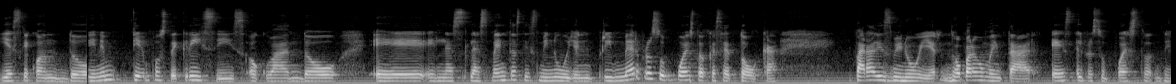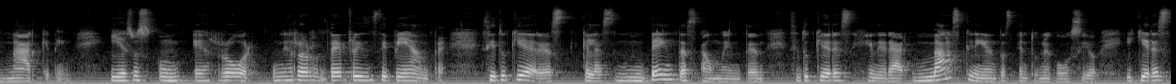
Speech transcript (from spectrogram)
y es que cuando tienen tiempos de crisis o cuando eh, en las, las ventas disminuyen, el primer presupuesto que se toca para disminuir, no para aumentar, es el presupuesto de marketing. Y eso es un error, un error de principiante. Si tú quieres que las ventas aumenten, si tú quieres generar más clientes en tu negocio y quieres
